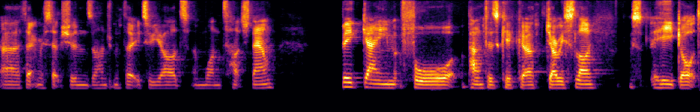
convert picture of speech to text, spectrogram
uh, 13 receptions, 132 yards, and one touchdown. Big game for Panthers kicker Joey Slye. He got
